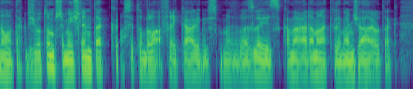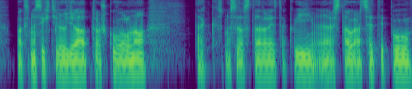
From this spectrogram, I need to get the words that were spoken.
No, tak když o tom přemýšlím, tak asi to byla Afrika, když jsme lezli s kamarádama na Kilimanjaro, tak pak jsme si chtěli udělat trošku volno, tak jsme se zastavili v takový restauraci typu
